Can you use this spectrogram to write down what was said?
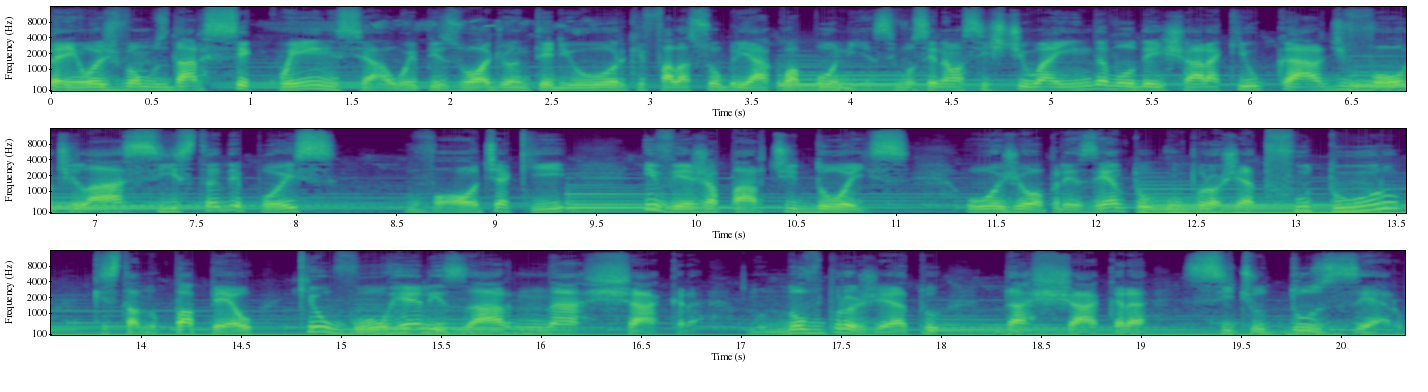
Bem, hoje vamos dar sequência ao episódio anterior que fala sobre aquaponia. Se você não assistiu ainda, vou deixar aqui o card, volte lá, assista depois, volte aqui e veja a parte 2. Hoje eu apresento um projeto futuro que está no papel que eu vou realizar na chácara, no novo projeto da chácara Sítio do Zero.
